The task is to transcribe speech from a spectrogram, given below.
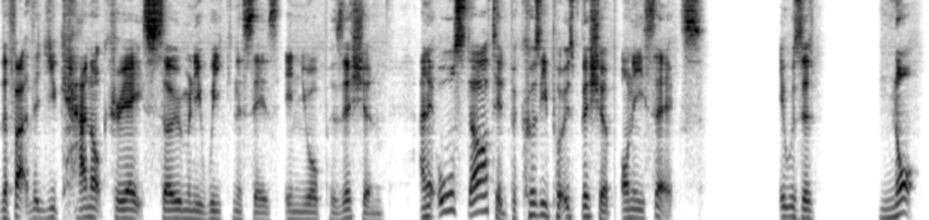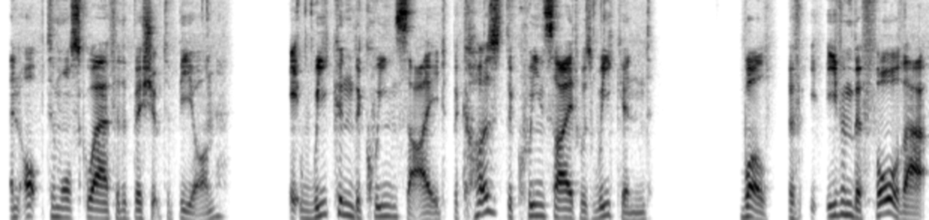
the fact that you cannot create so many weaknesses in your position. And it all started because he put his bishop on e6. It was a not an optimal square for the bishop to be on it weakened the queen side because the queen side was weakened. Well, even before that,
